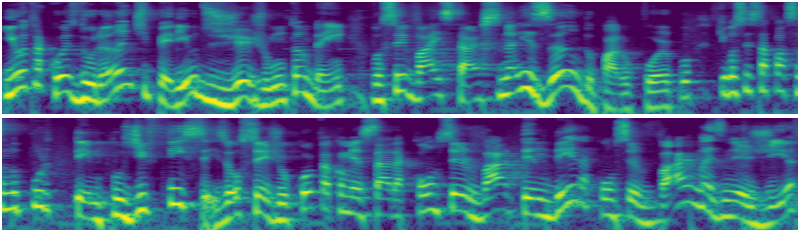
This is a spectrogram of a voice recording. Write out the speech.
E outra coisa, durante períodos de jejum também, você vai estar sinalizando para o corpo que você está passando por tempos difíceis, ou seja, o corpo vai começar a conservar, tender a conservar mais energia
